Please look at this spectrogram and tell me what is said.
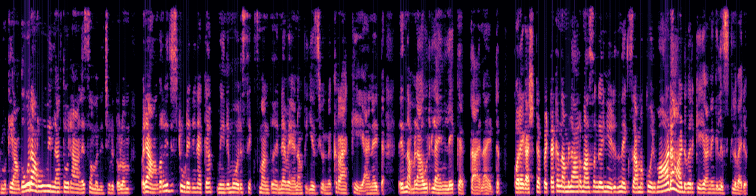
നമുക്ക് യാതൊരു അറിവും ഇല്ലാത്ത ഒരാളെ സംബന്ധിച്ചിടത്തോളം ഒരു ആവറേജ് സ്റ്റുഡന്റിനൊക്കെ മിനിമം ഒരു സിക്സ് മന്ത് തന്നെ വേണം പി എസ് സി ഒന്ന് ക്രാക്ക് ചെയ്യാനായിട്ട്. അതായത് നമ്മൾ ആ ഒരു ലൈനിലേക്ക് എത്താനായിട്ട്. കുറെ കഷ്ടപ്പെട്ടൊക്കെ നമ്മൾ ആറ് മാസം കഴിഞ്ഞ് എഴുതുന്ന എക്സാം ഒക്കെ ഒരുപാട് ഹാർഡ് വർക്ക് ചെയ്യുകയാണെങ്കിൽ ലിസ്റ്റിൽ വരും.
